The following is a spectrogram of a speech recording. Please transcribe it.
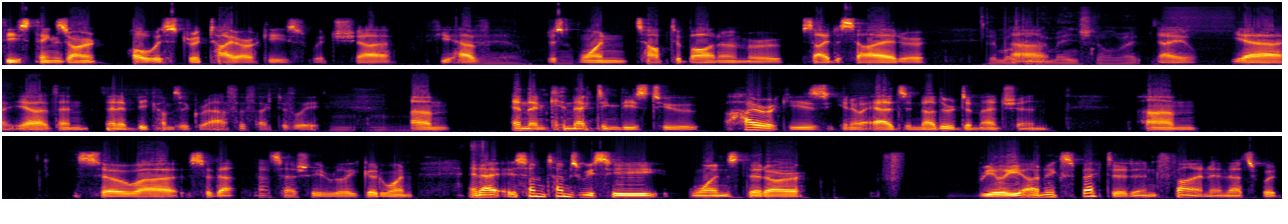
these things aren't always strict hierarchies. Which uh, if you have Yeah, yeah, just one top to bottom or side to side or They're multidimensional, right? dial. Yeah, yeah. Then then it becomes a graph effectively. Um, and then connecting these two hierarchies, you know, adds another dimension. Um, so uh, so that that's actually a really good one. And I, sometimes we see ones that are really unexpected and fun, and that's what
